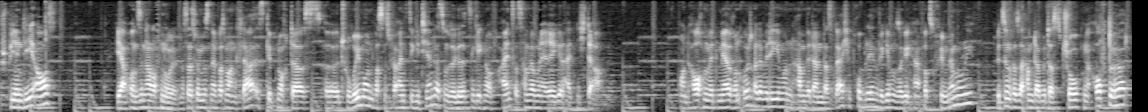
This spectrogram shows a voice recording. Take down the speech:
Spielen die aus, ja, und sind dann auf 0. Das heißt, wir müssen etwas machen. Klar, es gibt noch das äh, Turimon, was uns für 1 digitieren lässt und wir setzen den Gegner auf 1. Das haben wir aber in der Regel halt nicht da. Und auch mit mehreren Ultra-Level-Digimon haben wir dann das gleiche Problem. Wir geben unser Gegner einfach zu viel Memory, beziehungsweise haben damit das Choken aufgehört.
